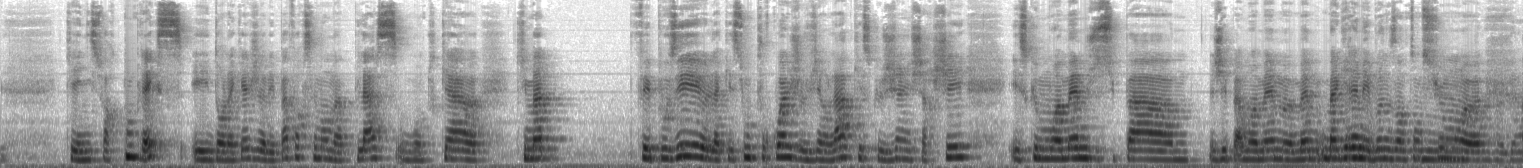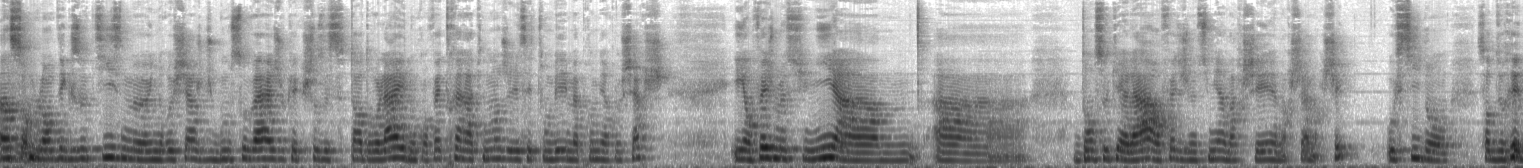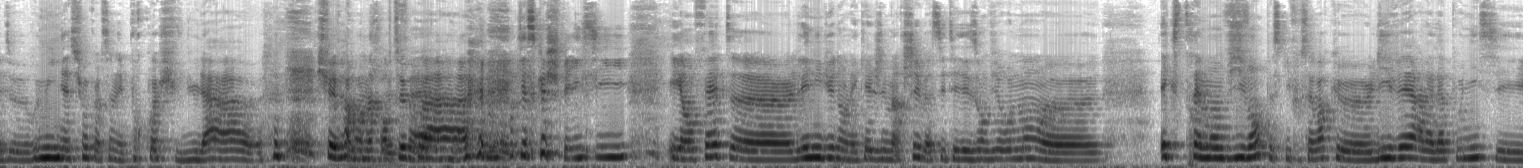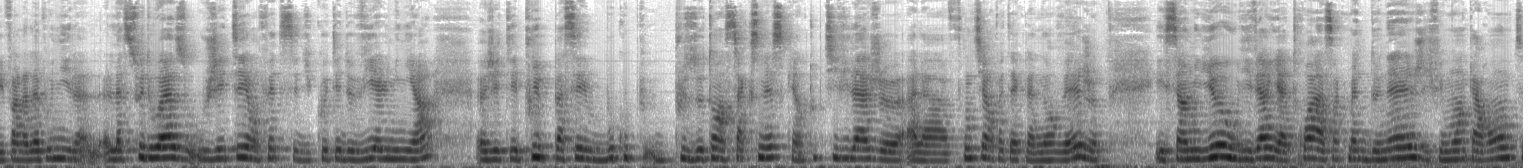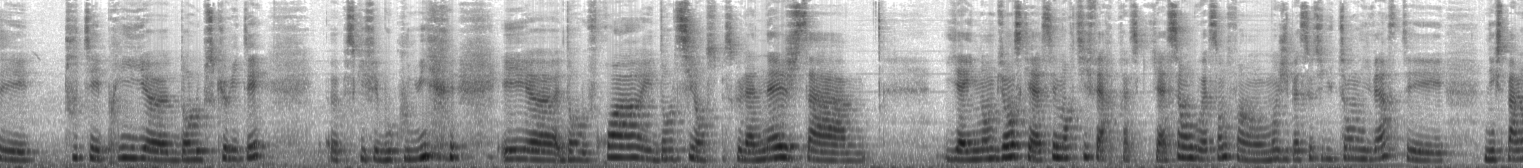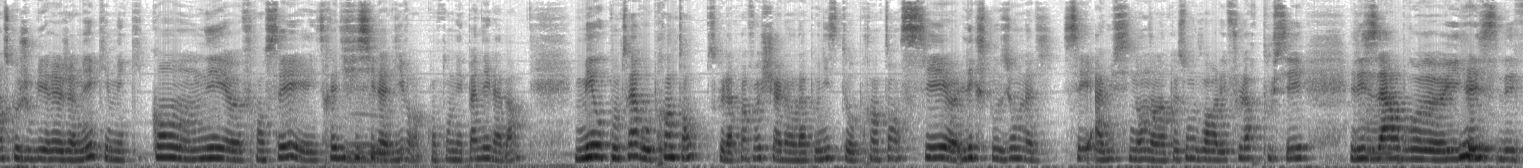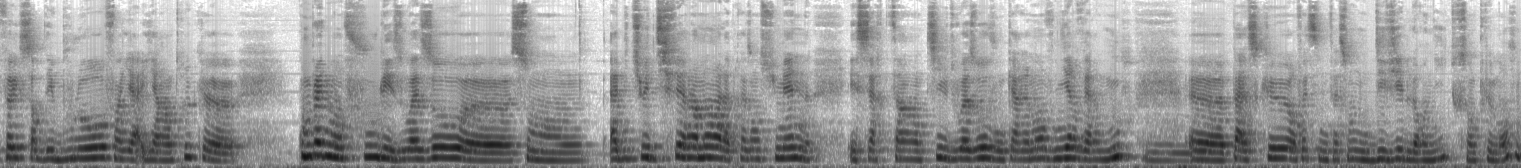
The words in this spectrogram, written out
qui a une histoire complexe et dans laquelle je n'avais pas forcément ma place ou en tout cas qui m'a fait poser la question pourquoi je viens là, qu'est-ce que je viens y chercher, est-ce que moi-même je suis pas, j'ai pas moi-même, même malgré mes bonnes intentions, mmh, euh, un semblant d'exotisme, une recherche du bon sauvage ou quelque chose de cet ordre-là? Et donc en fait très rapidement j'ai laissé tomber ma première recherche. Et en fait je me suis mis à, à dans ce cas-là, en fait je me suis mis à marcher, à marcher, à marcher. Aussi dans une sorte de, de rumination comme ça, mais pourquoi je suis venue là Je fais vraiment n'importe quoi. Qu'est-ce que je fais ici? Et en fait, les milieux dans lesquels j'ai marché, bah, c'était des environnements extrêmement vivants parce qu'il faut savoir que l'hiver la Laponie, c'est enfin la Laponie, la, suédoise où j'étais en fait, c'est du côté de Vielminia. Euh, j'étais plus passé beaucoup plus de temps à Saxnes, qui est un tout petit village euh, à la frontière en fait avec la Norvège. Et c'est un milieu où l'hiver il y a 3 à 5 mètres de neige, il fait moins 40 et tout est pris euh, dans l'obscurité parce qu'il fait beaucoup nuit et dans le froid et dans le silence parce que la neige ça il y a une ambiance qui est assez mortifère presque qui est assez angoissante enfin moi j'ai passé aussi du temps en hiver c'était une expérience que j'oublierai jamais, mais qui, quand on est euh, français, est très difficile à mmh. vivre quand on n'est pas né là-bas. Mais au contraire, au printemps, parce que la première fois que je suis allée en Laponie, c'était au printemps, c'est euh, l'explosion de la vie. C'est hallucinant, on a l'impression de voir les fleurs pousser, les arbres, euh, les, feuilles sortent des bouleaux, enfin, il y a, un truc complètement fou. Les oiseaux sont habitués différemment à la présence humaine et certains types d'oiseaux vont carrément venir vers nous mmh. euh, parce que en fait c'est une façon de nous dévier de leur nid tout simplement.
